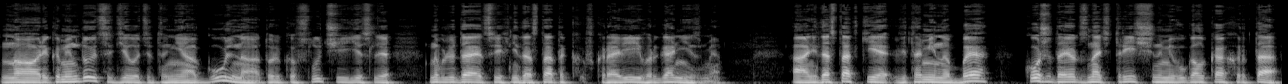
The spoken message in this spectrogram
но рекомендуется делать это не огульно, а только в случае, если наблюдается их недостаток в крови и в организме. О недостатке витамина В кожа дает знать трещинами в уголках рта,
